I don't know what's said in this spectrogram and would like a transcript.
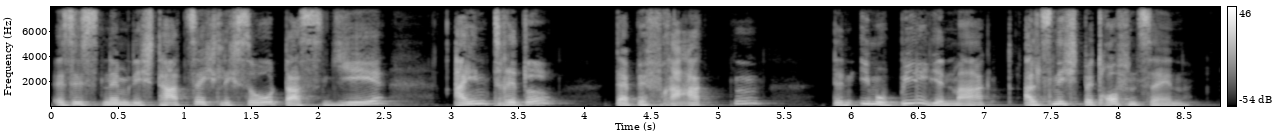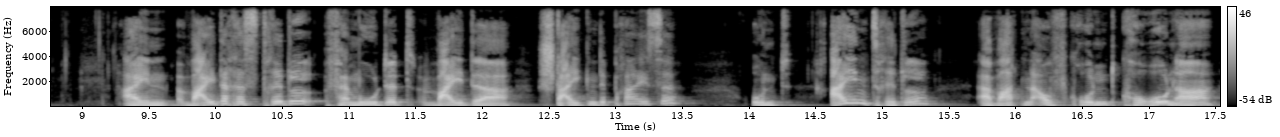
Es ist nämlich tatsächlich so, dass je ein Drittel der Befragten den Immobilienmarkt als nicht betroffen sehen. Ein weiteres Drittel vermutet weiter steigende Preise und ein Drittel erwarten aufgrund Corona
